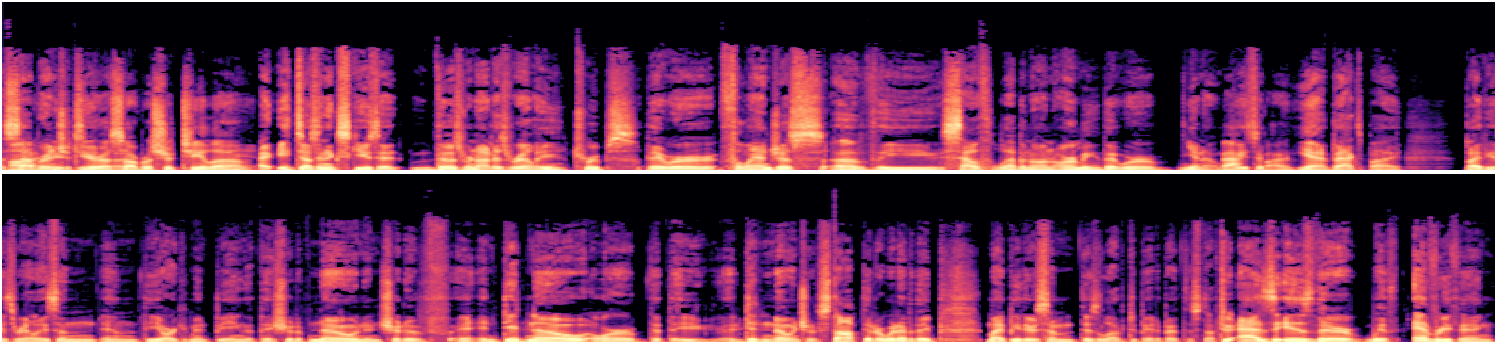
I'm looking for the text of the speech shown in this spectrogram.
Uh, Sabra and Shatila. Sabra Shatila. It doesn't excuse it. Those were not Israeli troops. They were phalangists of the South Lebanon army that were, you know, backed basically, by. yeah, backed by by the Israelis, and and the argument being that they should have known and should have and did know, or that they didn't know and should have stopped it, or whatever they might be. There's some there's a lot of debate about this stuff too, as is there with everything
